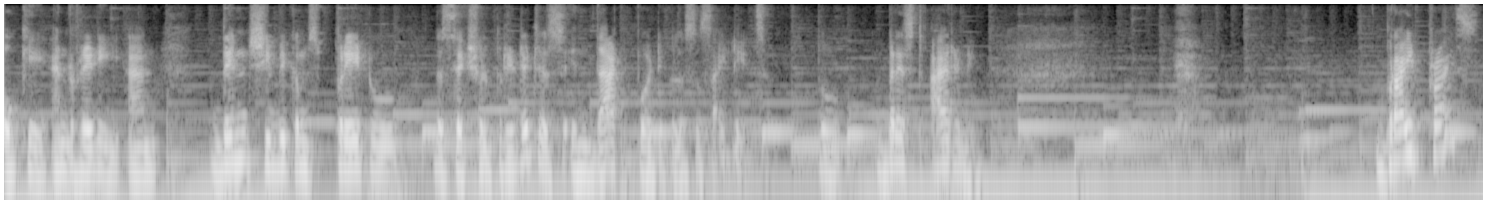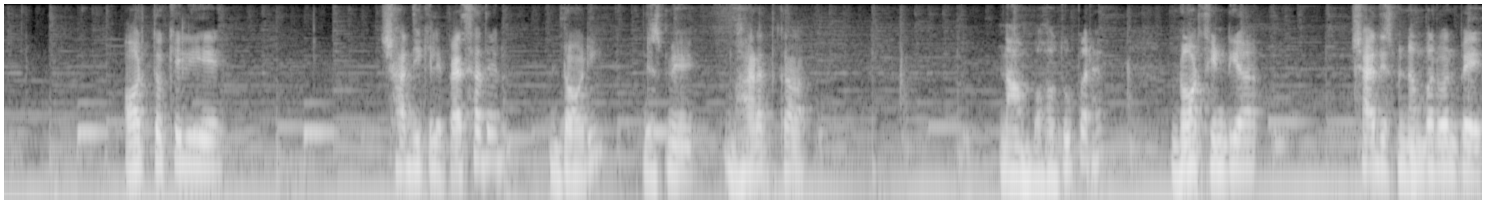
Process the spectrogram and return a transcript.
okay and ready and then she becomes prey to the sexual predators in that particular society तो ब्रेस्ट आयरनिंग ब्राइट प्राइस औरतों के लिए शादी के लिए पैसा देना। डॉरी, जिसमें भारत का नाम बहुत ऊपर है। नॉर्थ इंडिया शायद इसमें नंबर वन पे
